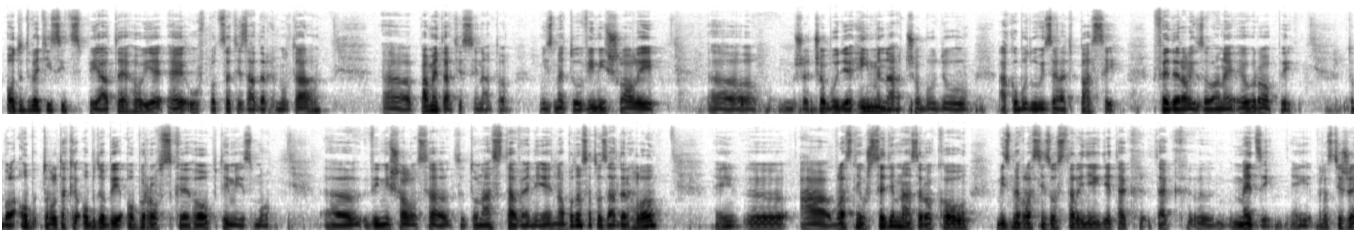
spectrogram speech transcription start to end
od 2005. je EÚ v podstate zadrhnutá. Uh, pamätáte si na to? My sme tu vymýšľali že čo bude hymna, čo budú, ako budú vyzerať pasy federalizovanej Európy. To, bola, to bolo také obdobie obrovského optimizmu. Eh, vymýšľalo sa to nastavenie. No a potom sa to zadrhlo. Hej? E, a vlastne už 17 rokov my sme vlastne zostali niekde tak, tak e, medzi. Hej? Proste, že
